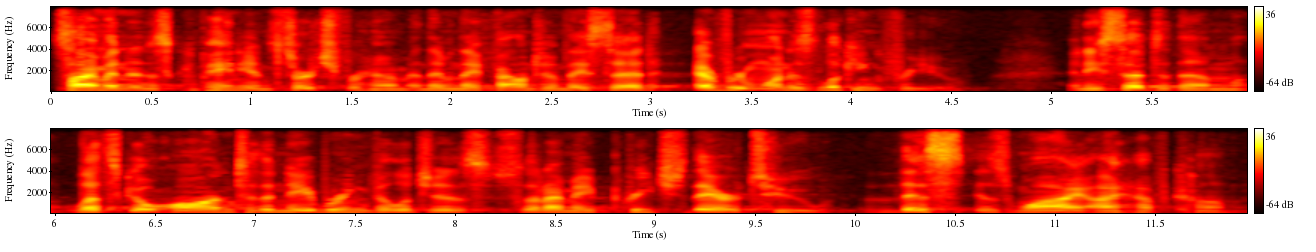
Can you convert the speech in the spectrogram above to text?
Simon and his companions searched for him, and then when they found him, they said, Everyone is looking for you. And he said to them, Let's go on to the neighboring villages so that I may preach there too. This is why I have come.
